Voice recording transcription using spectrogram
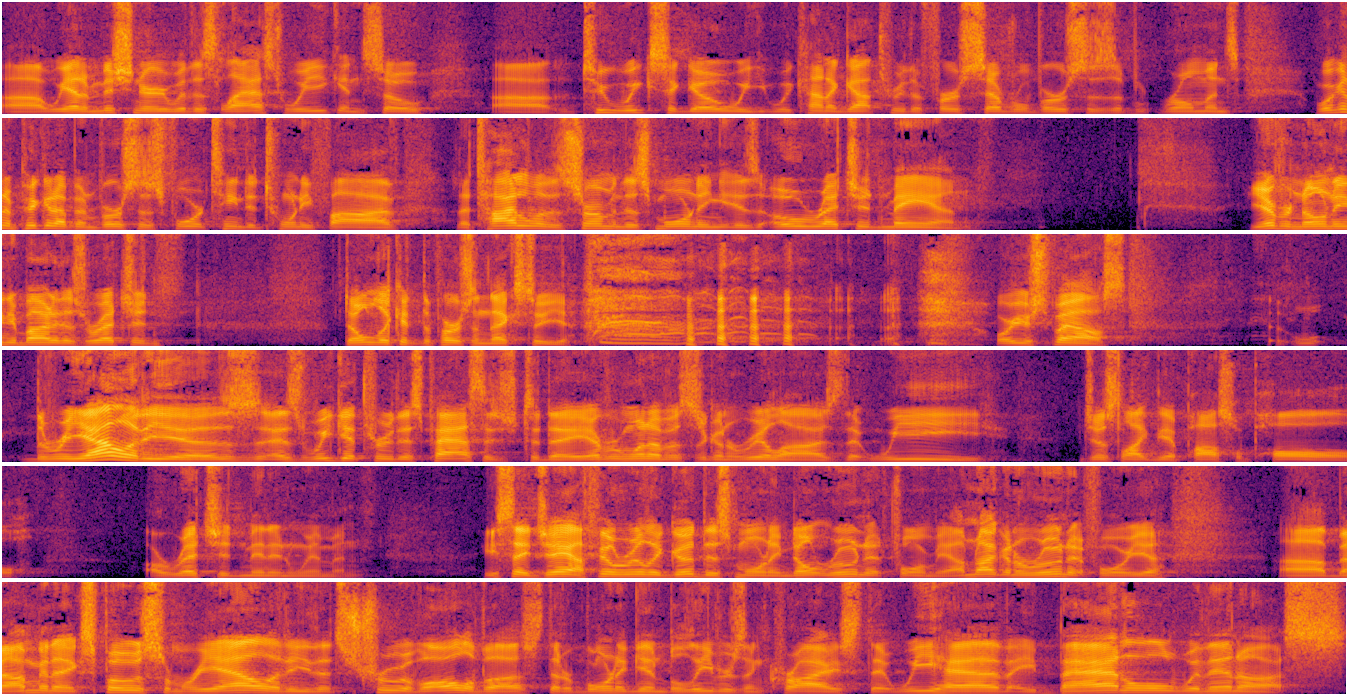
Uh, we had a missionary with us last week, and so uh, two weeks ago, we, we kind of got through the first several verses of Romans. We're going to pick it up in verses 14 to 25. The title of the sermon this morning is O Wretched Man. You ever known anybody that's wretched? Don't look at the person next to you. or your spouse. The reality is, as we get through this passage today, every one of us are going to realize that we, just like the Apostle Paul, are wretched men and women. You say, Jay, I feel really good this morning. Don't ruin it for me. I'm not going to ruin it for you, uh, but I'm going to expose some reality that's true of all of us that are born again believers in Christ that we have a battle within us,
